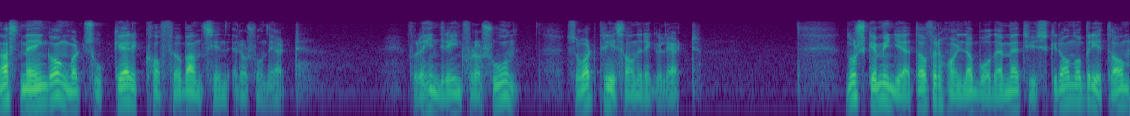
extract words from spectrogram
Nesten med en gang ble sukker, kaffe og bensin rasjonert. For å hindre inflasjon så ble prisene regulert. Norske myndigheter forhandla både med tyskerne og britene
